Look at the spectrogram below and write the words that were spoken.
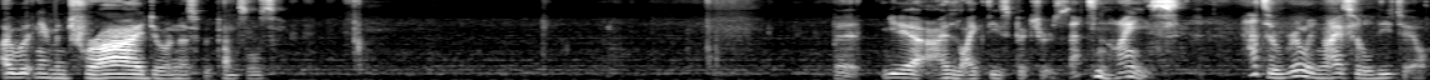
I wouldn't even try doing this with pencils. But yeah, I like these pictures. That's nice. That's a really nice little detail.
